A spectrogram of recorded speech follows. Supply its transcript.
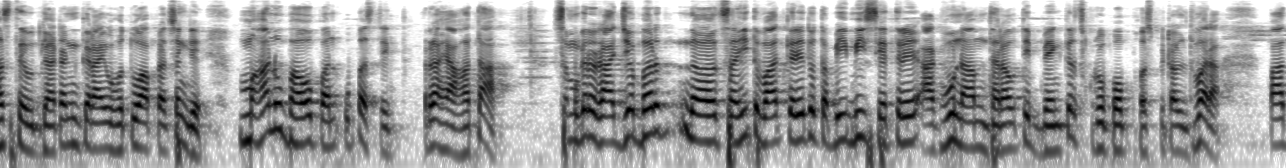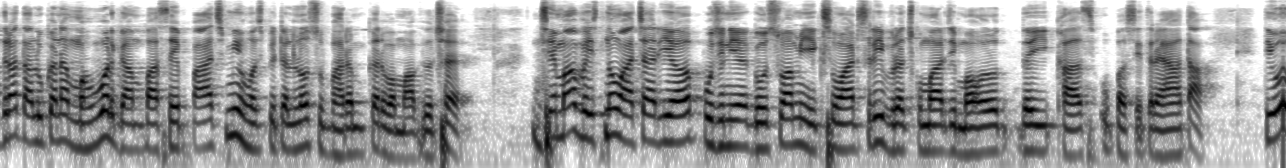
હસ્તે ઉદ્ઘાટન કરાયું હતું. આ પ્રસંગે મહાનુભાવો પણ ઉપસ્થિત રહ્યા હતા. સમગ્ર રાજ્યભર સહિત વાત કરીએ તો તબીબી ક્ષેત્રે આગવું નામ ધરાવતી બેન્કર્સ ગ્રુપ ઓફ હોસ્પિટલ દ્વારા પાદરા તાલુકાના મહુવડ ગામ પાસે પાંચમી હોસ્પિટલનો શુભારંભ કરવામાં આવ્યો છે. જેમાં વૈષ્ણવ આચાર્ય પૂજનીય ગોસ્વામી એકસો આઠ શ્રી વ્રજકુમારજી મહોદય ખાસ ઉપસ્થિત રહ્યા હતા. તેઓ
